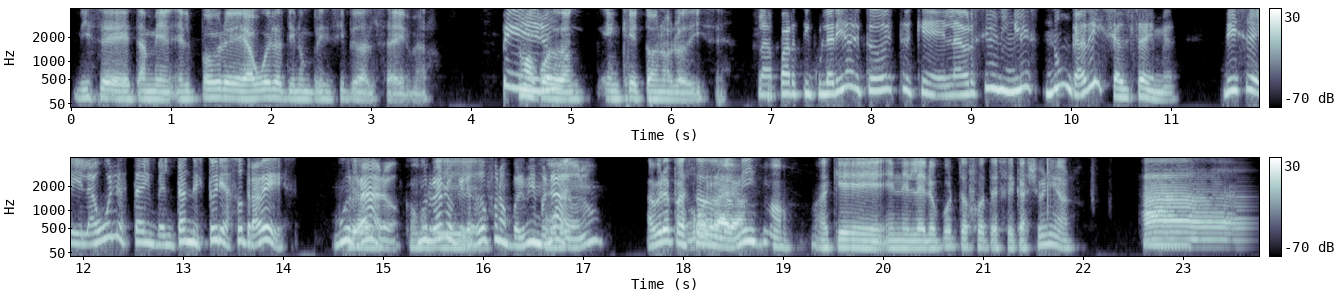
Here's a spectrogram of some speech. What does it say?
dice también, el pobre abuelo tiene un principio de Alzheimer. No me Pero acuerdo en, en qué tono lo dice. la particularidad de todo esto es que en la versión en inglés nunca dice Alzheimer. Dice el abuelo está inventando historias otra vez. Muy Claro, raro. Muy raro que- que los dos fueron por el mismo lado, ¿no? ¿Habrá pasado lo mismo a que en el aeropuerto JFK Jr.? Ah,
